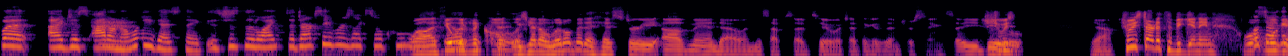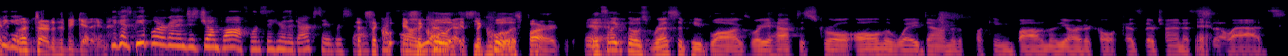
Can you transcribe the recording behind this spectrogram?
But I just I don't know. What do you guys think? It's just the like the dark saber is like so cool. Well, I feel was like the we, get, we get a little bit of history of Mando in this episode too, which I think is interesting. So you do. Should we- Should we start at the beginning? We'll, Let's start we'll at the beginning. Let's start at the beginning. because people are gonna just jump off once they hear the dark saber stuff. It's the coo- oh, it's Oh, the yeah, cool it's the coolest listening. part. It's like those recipe blogs where you have to scroll all the way down to the fucking bottom of the article because they're trying to Yeah. sell ads.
